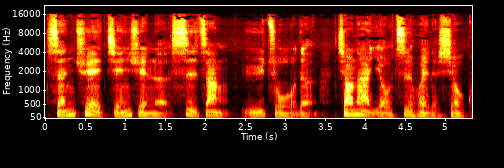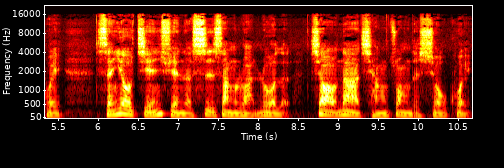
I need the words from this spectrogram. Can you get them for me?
神却拣选了世上愚拙的，叫那有智慧的羞愧；神又拣选了世上软弱的，叫那强壮的羞愧。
